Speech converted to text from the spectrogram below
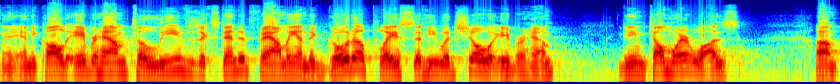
and he called Abraham to leave his extended family and to go to a place that he would show Abraham. He didn't even tell him where it was. Um,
